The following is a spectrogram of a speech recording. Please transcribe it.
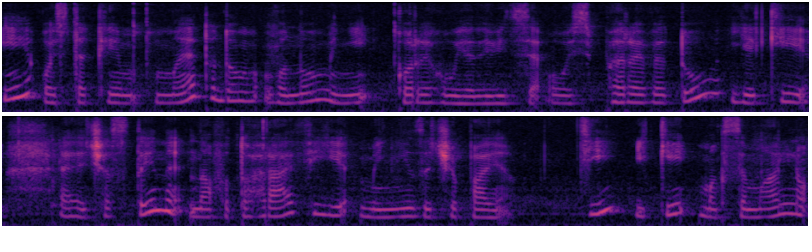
І ось таким методом воно мені коригує. Дивіться, ось переведу, які е, частини на фотографії мені зачіпає. Ті, які максимально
